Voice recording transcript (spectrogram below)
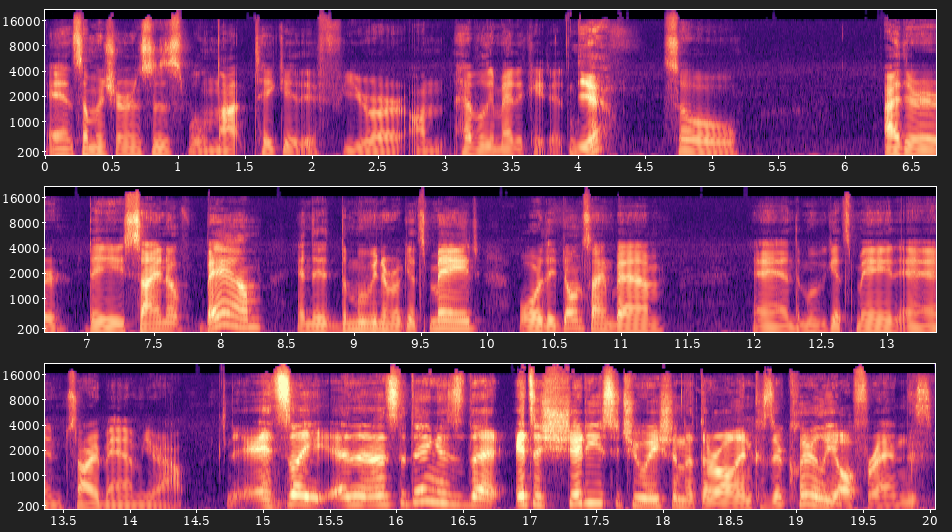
and some insurances will not take it if you are on heavily medicated. Yeah. So, either they sign up, bam, and the the movie never gets made, or they don't sign bam, and the movie gets made, and sorry, bam, you're out. It's like, and that's the thing is that it's a shitty situation that they're all in because they're clearly all friends.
